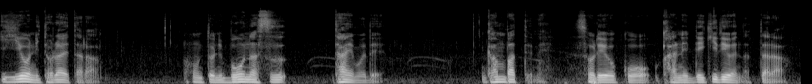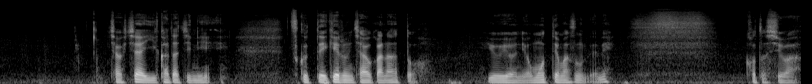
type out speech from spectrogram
ういいように捉えたら本当にボーナスタイムで頑張ってねそれをこう管理できるようになったらめちゃくちゃいい形に作っていけるんちゃうかなというように思ってますんでね。今年は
